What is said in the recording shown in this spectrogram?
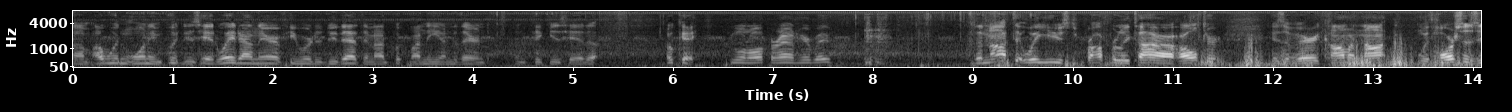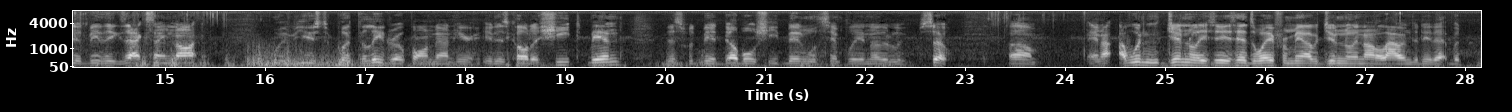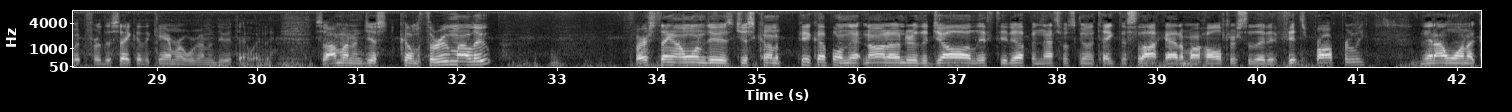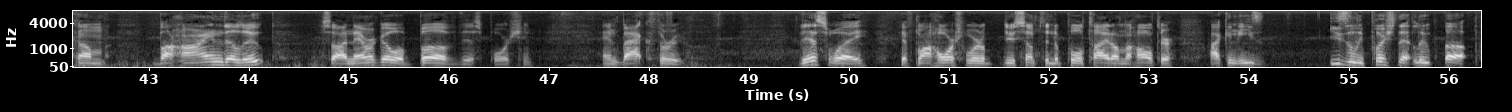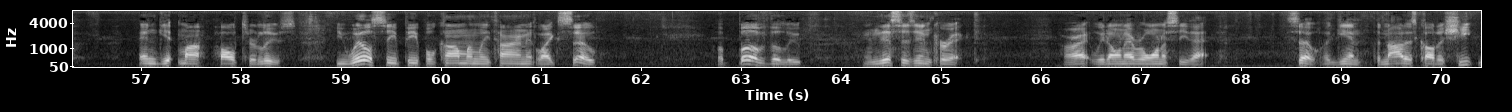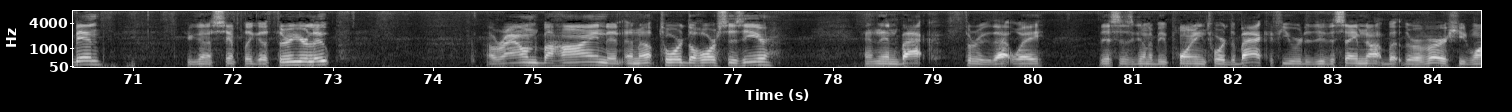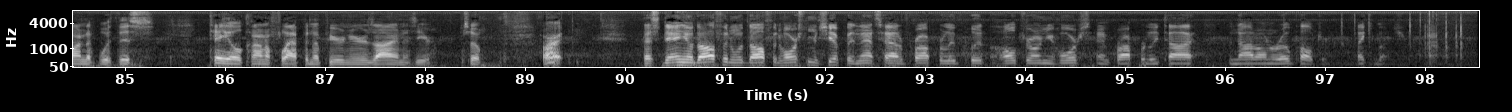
Um, I wouldn't want him putting his head way down there. If he were to do that, then I'd put my knee under there and, and pick his head up. Okay, you want to walk around here, babe? the knot that we use to properly tie our halter is a very common knot. With horses, it'd be the exact same knot we've used to put the lead rope on down here. It is called a sheet bend. This would be a double sheet bend with simply another loop. So, um, and I, I, wouldn't generally see his head's away from me. I would generally not allow him to do that, but, but for the sake of the camera, we're going to do it that way. Today. So I'm going to just come through my loop. First thing I want to do is just kind of pick up on that knot under the jaw, lift it up, and that's what's going to take the slack out of my halter so that it fits properly. Then I want to come behind the loop, so I never go above this portion, and back through. This way, if my horse were to do something to pull tight on the halter, I can eas easily push that loop up and get my halter loose. You will see people commonly tying it like so, above the loop, and this is incorrect. Alright, we don't ever want to see that. So, again, the knot is called a sheet bend. You're going to simply go through your loop, around behind and, and up toward the horse's ear, and then back through. That way, this is going to be pointing toward the back. If you were to do the same knot but the reverse, you'd wind up with this tail kind of flapping up here near his eye and his ear. So, alright. That's Daniel Dauphin with Dauphin Horsemanship, and that's how to properly put a halter on your horse and properly tie the knot on a rope halter. Thank you much.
